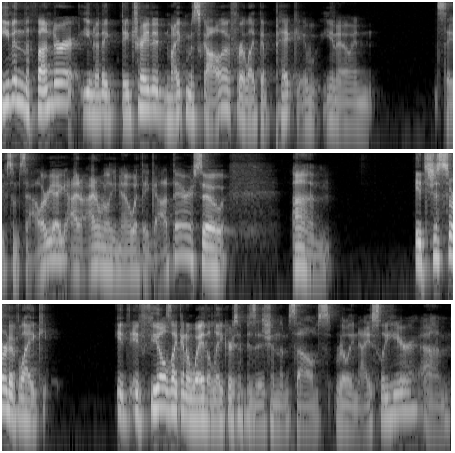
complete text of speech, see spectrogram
even the Thunder, you know, they they traded Mike Muscala for like a pick, you know, and save some salary. I I don't really know what they got there. So, um, it's just sort of like it, it feels like in a way the Lakers have positioned themselves really nicely here. Um,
